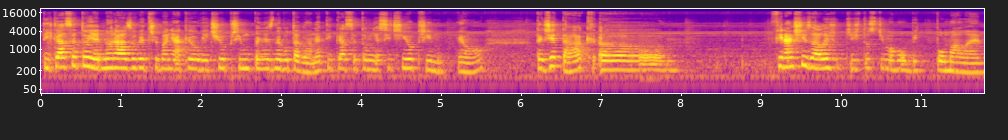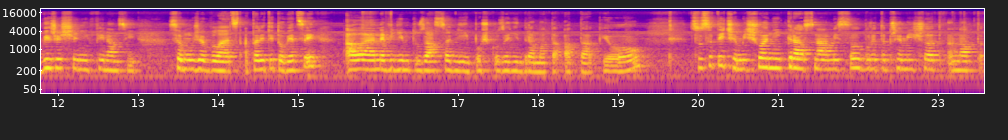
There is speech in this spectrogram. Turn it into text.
Týká se to jednorázově třeba nějakého většího příjmu peněz nebo takhle, netýká se to měsíčního příjmu, jo. Takže tak, uh, finanční záležitosti mohou být pomalé, vyřešení financí se může vléct a tady tyto věci, ale nevidím tu zásadní poškození dramata a tak, jo. Co se týče myšlení, krásná mysl, budete přemýšlet nad uh,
